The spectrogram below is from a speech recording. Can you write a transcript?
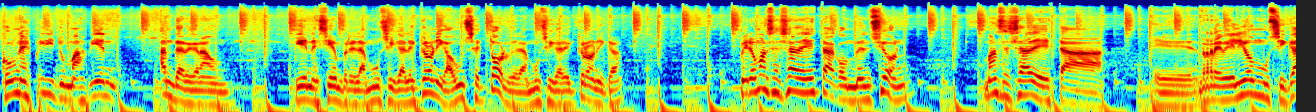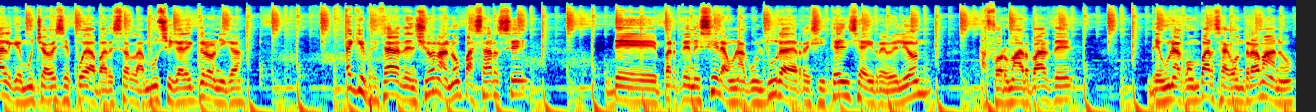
con un espíritu más bien underground. Tiene siempre la música electrónica, un sector de la música electrónica, pero más allá de esta convención, más allá de esta eh, rebelión musical que muchas veces puede aparecer la música electrónica, hay que prestar atención a no pasarse de pertenecer a una cultura de resistencia y rebelión a formar parte de una comparsa contramano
